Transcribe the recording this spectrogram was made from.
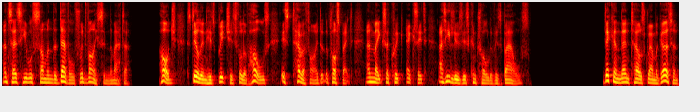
and says he will summon the devil for advice in the matter. Hodge, still in his breeches full of holes, is terrified at the prospect and makes a quick exit as he loses control of his bowels. Dickon then tells Grandma Gurton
